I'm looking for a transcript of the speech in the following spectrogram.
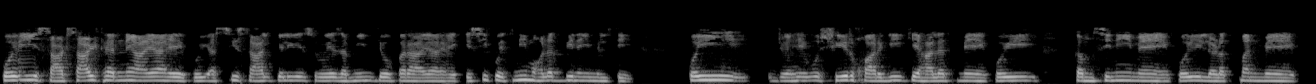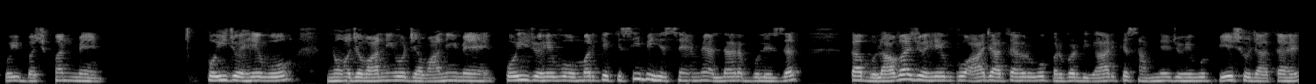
کوئی ساٹھ سال ٹھہرنے آیا ہے، کوئی اسی سال کے لیے اس روئے زمین کے اوپر آیا ہے، کسی کو اتنی مہلت بھی نہیں ملتی۔ کوئی جو ہے وہ شیر خوارگی کی حالت میں، کوئی کمسنی میں، کوئی لڑکپن میں، کوئی بچپن میں، کوئی جو ہے وہ نوجوانی اور جوانی میں، کوئی جو ہے وہ عمر کے کسی بھی حصے میں اللہ رب العزت کا بلاوا جو ہے وہ آ جاتا ہے اور وہ پروردگار کے سامنے جو ہے وہ پیش ہو جاتا ہے۔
